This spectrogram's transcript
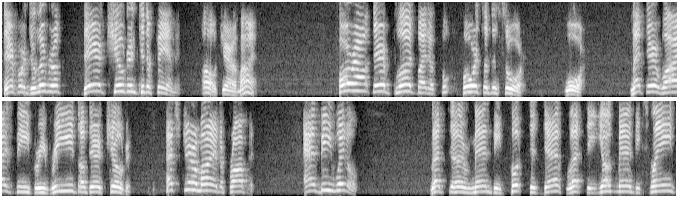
Therefore, deliver up their children to the famine. Oh, Jeremiah. Pour out their blood by the force of the sword. War. Let their wives be bereaved of their children. That's Jeremiah the prophet. And be widows. Let their men be put to death. Let the young man be slain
